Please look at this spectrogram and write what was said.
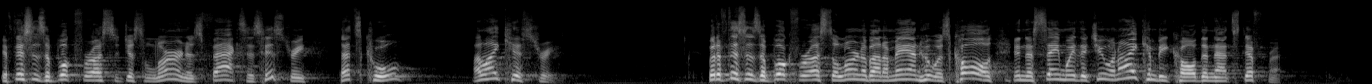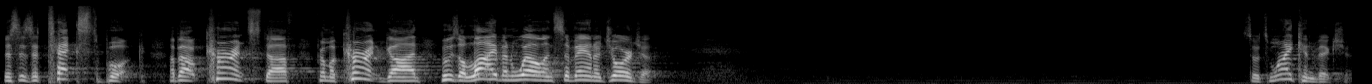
If this is a book for us to just learn as facts, as history, that's cool. I like history. But if this is a book for us to learn about a man who was called in the same way that you and I can be called, then that's different. This is a textbook about current stuff from a current God who's alive and well in Savannah, Georgia. So it's my conviction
